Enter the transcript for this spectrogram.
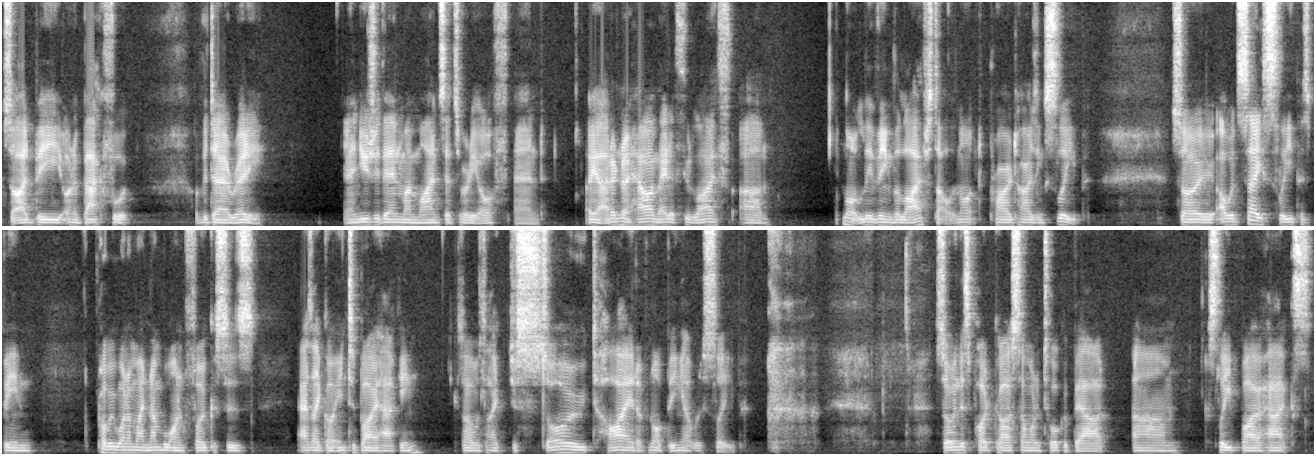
So I'd be on a back foot of the day already. And usually then my mindset's already off. And oh yeah, I don't know how I made it through life, um, not living the lifestyle, not prioritizing sleep. So I would say sleep has been probably one of my number one focuses as I got into biohacking because I was like just so tired of not being able to sleep. So, in this podcast, I want to talk about um, sleep biohacks,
